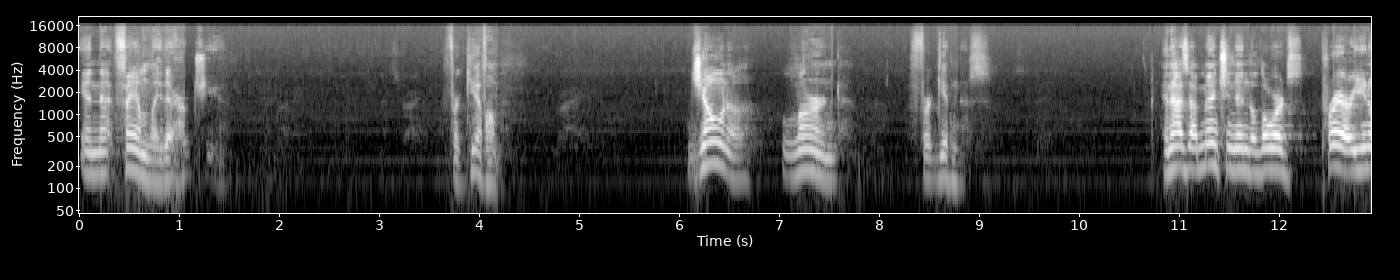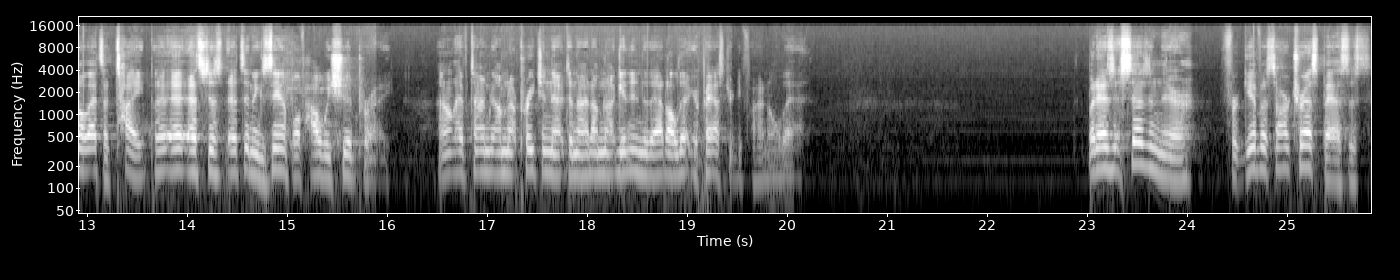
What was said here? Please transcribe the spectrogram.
in that family that hurts you. Forgive them. Jonah learned forgiveness. And as I mentioned in the Lord's Prayer, you know that's a type. That's just that's an example of how we should pray. I don't have time. To, I'm not preaching that tonight. I'm not getting into that. I'll let your pastor define all that. But as it says in there, forgive us our trespasses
